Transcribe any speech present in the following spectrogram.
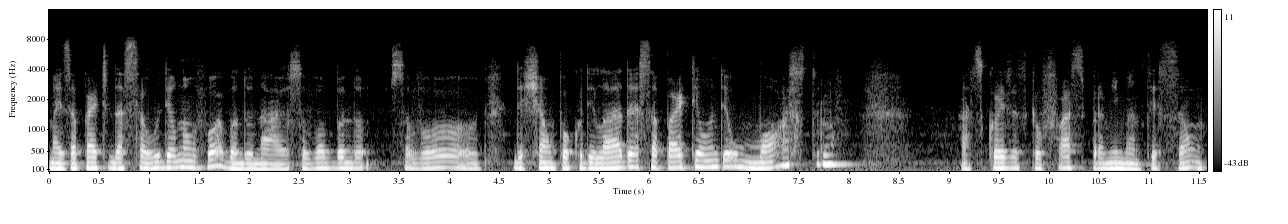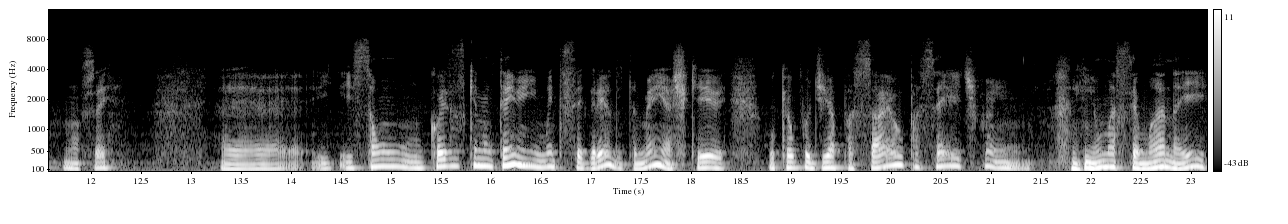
Mas a parte da saúde eu não vou abandonar, eu só vou abandonar, só vou deixar um pouco de lado essa parte onde eu mostro as coisas que eu faço para me manter são, não sei. É, e, e, são coisas que não tem muito segredo também. Acho que o que eu podia passar, eu passei tipo em, em uma semana aí,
